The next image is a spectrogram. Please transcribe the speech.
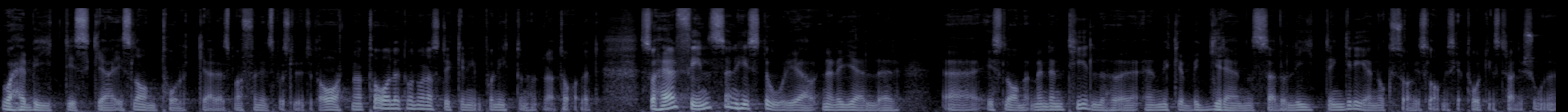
wahhabitiska islamtolkare som har funnits på slutet av 1800-talet och några stycken in på 1900-talet. Så här finns en historia när det gäller eh, islam, men den tillhör en mycket begränsad och liten gren också av islamiska tolkningstraditionen.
